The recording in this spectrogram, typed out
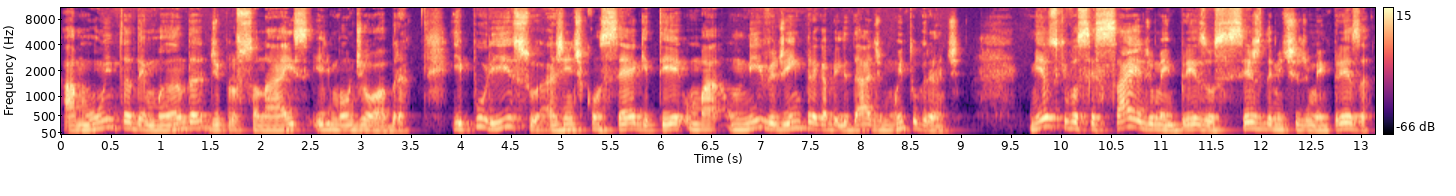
Há muita demanda de profissionais e mão de obra. E por isso a gente consegue ter uma, um nível de empregabilidade muito grande. Mesmo que você saia de uma empresa ou seja demitido de uma empresa,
